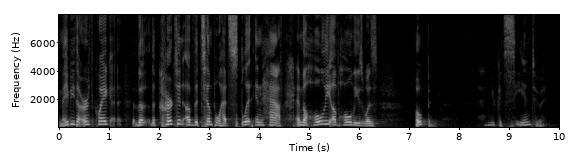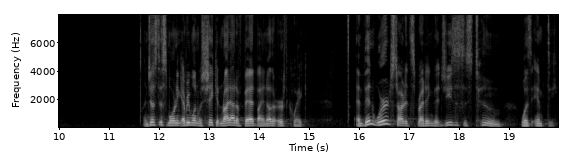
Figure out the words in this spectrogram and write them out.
maybe the earthquake, the, the curtain of the temple had split in half, and the Holy of Holies was open. And you could see into it. And just this morning, everyone was shaken right out of bed by another earthquake. And then word started spreading that Jesus' tomb was empty.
